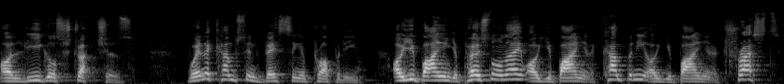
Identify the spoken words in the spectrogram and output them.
are legal structures. When it comes to investing in property, are you buying in your personal name? Are you buying in a company? Are you buying in a trust?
